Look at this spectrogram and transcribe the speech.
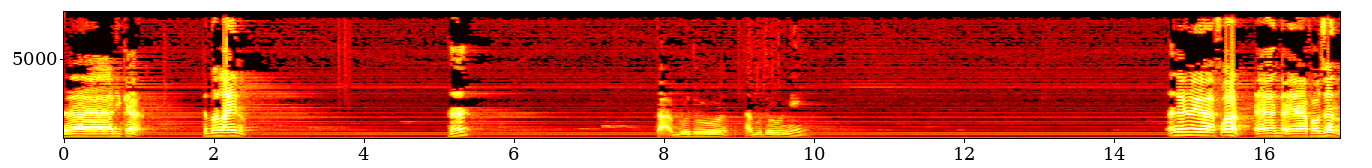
Zalika. Contoh lain. Hah? Tak butuh, tak butuh ini. Anda ya Fuad, eh, anda ya Fauzan.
